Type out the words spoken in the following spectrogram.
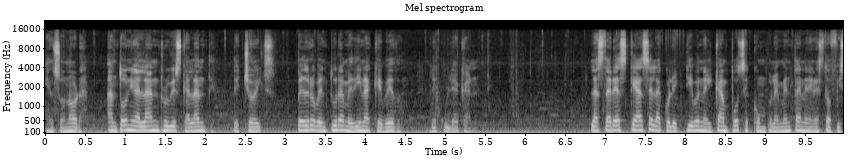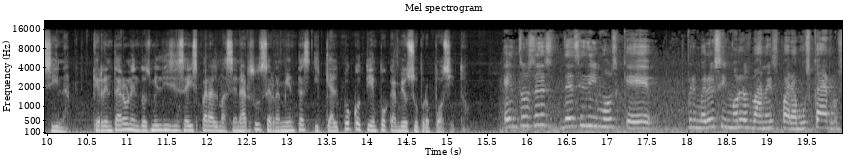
en Sonora. Antonio Alán Rubio Escalante, de Choix. Pedro Ventura Medina Quevedo, de Culiacán. Las tareas que hace la colectiva en el campo se complementan en esta oficina, que rentaron en 2016 para almacenar sus herramientas y que al poco tiempo cambió su propósito. Entonces decidimos que primero hicimos los banners para buscarlos,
